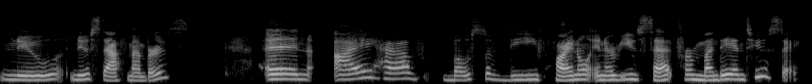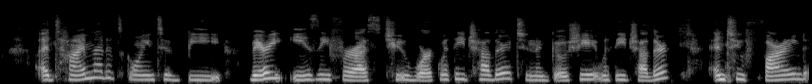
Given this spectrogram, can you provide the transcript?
new new staff members and I have most of the final interviews set for Monday and Tuesday, a time that it's going to be very easy for us to work with each other, to negotiate with each other, and to find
